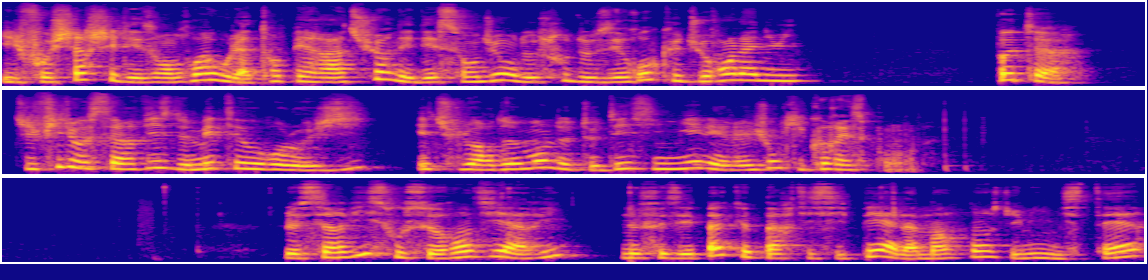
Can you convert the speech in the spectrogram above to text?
Il faut chercher des endroits où la température n'est descendue en dessous de zéro que durant la nuit. Potter, tu files au service de météorologie et tu leur demandes de te désigner les régions qui correspondent. Le service où se rendit Harry ne faisait pas que participer à la maintenance du ministère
